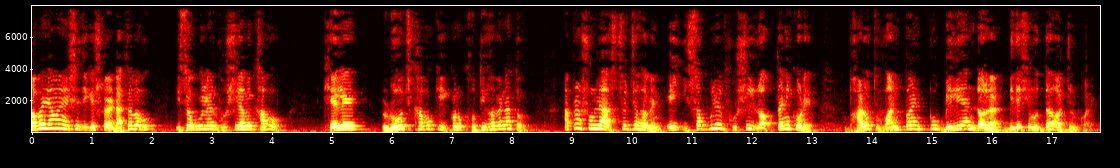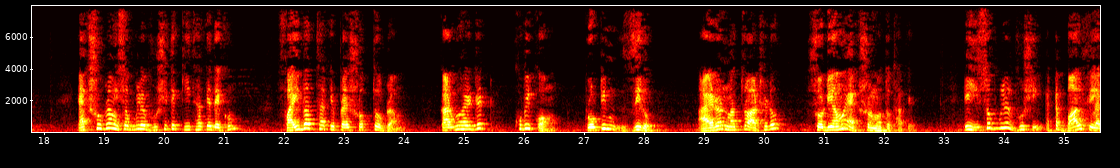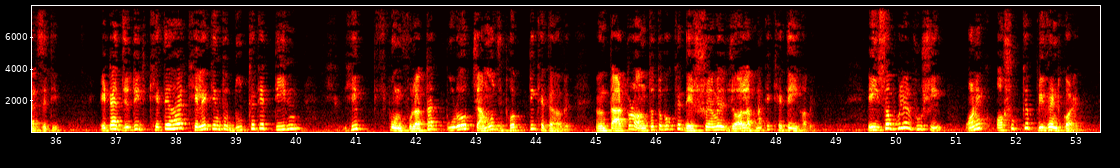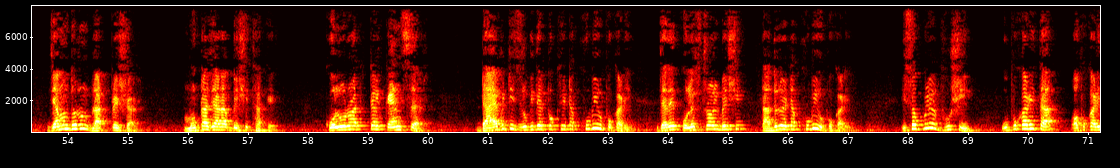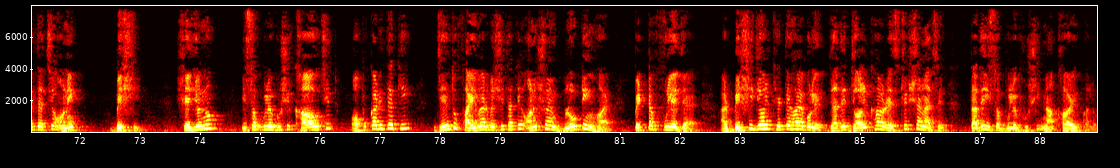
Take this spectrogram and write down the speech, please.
সবাই আমায় এসে জিজ্ঞেস করে, ডাক্তারবাবু, ইসবগুলের ভুসি আমি খাব? খেলে রোজ খাব কি? কোনো ক্ষতি হবে না তো? আপনারা শুনলে আশ্চর্য হবেন, এই ইসবগুলের ভুসি রপ্তানি করে Bharat one point two billion dollar বিদেশি মুদ্রা অর্জন করে। একশো গ্রাম ইসবগুলের ভুসিতে কি থাকে দেখুন? ফাইবার থাকে প্রায় সত্তর গ্রাম। কার্বোহাইড্রেট খুবই কম, প্রোটিন জিরো। আয়রন মাত্র আঠেরো, সোডিয়ামও একশোর মতো থাকে। এই ইসবগুলোর ভুসি একটা বাল্ক ল্যাক্সেটিভ এটা যদি খেতে হয়, খেলে কিন্তু দু থেকে তিন হিপ স্পুনফুল অর্থাৎ পুরো চামচ ভর্তি খেতে হবে। এবং তারপর অন্ততপক্ষে দেড়শো এম জল আপনাকে খেতেই হবে। এই ইসবগুলোর ভুসি অনেক অসুখকে প্রিভেন্ট করে। যেমন ধরুন ব্লাড প্রেশার মোটা যারা বেশি থাকে কোলোরাক্টাল ক্যান্সার ডায়াবেটিস রোগীদের পক্ষে এটা খুবই উপকারী। যাদের কোলেস্টেরল বেশি, তাদেরও এটা খুবই উপকারী। এসবগুলোর ভুসি উপকারিতা অপকারিতার চেয়ে অনেক বেশি। সেই জন্য এসবগুলোর ভুষি খাওয়া উচিত। অপকারিতা কি? যেহেতু ফাইবার বেশি থাকে, অনেক সময় ব্লোটিং হয়, পেটটা ফুলে যায়। আর বেশি জল খেতে হয় বলে যাদের জল খাওয়ার রেস্ট্রিকশন আছে তাদের এইসবগুলো ভুসি না খাওয়াই ভালো।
